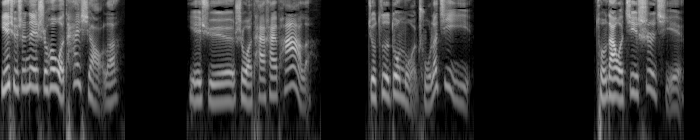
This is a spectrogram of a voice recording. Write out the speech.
也许是那时候我太小了，也许是我太害怕了，就自动抹除了记忆。从打我记事起，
